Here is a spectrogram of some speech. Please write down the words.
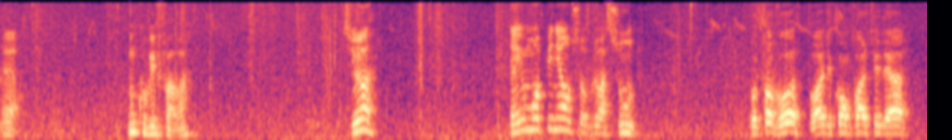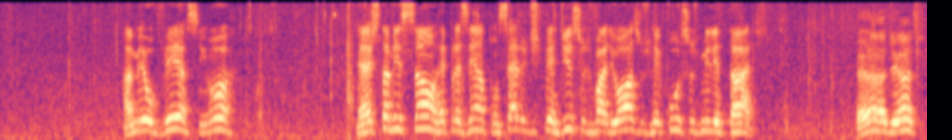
É. Nunca ouvi falar. Senhor, tenho uma opinião sobre o assunto. Por favor, pode compartilhar. A meu ver, senhor, esta missão representa um sério desperdício de valiosos recursos militares. É, adiante.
